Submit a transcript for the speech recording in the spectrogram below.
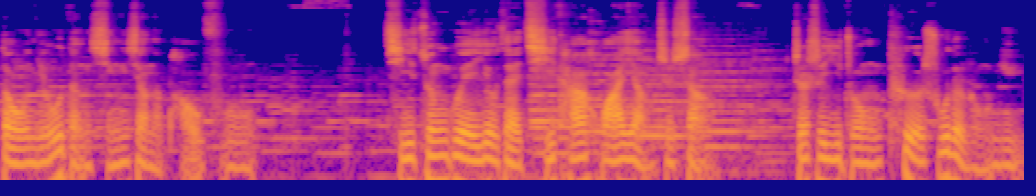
斗牛等形象的袍服，其尊贵又在其他花样之上。这是一种特殊的荣誉。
